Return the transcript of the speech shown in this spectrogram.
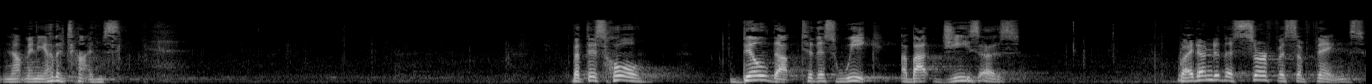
not many other times. But this whole build up to this week about Jesus. Right under the surface of things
